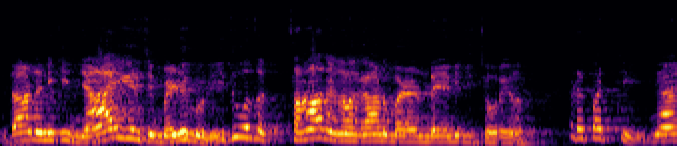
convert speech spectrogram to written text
ഇതാണ് എനിക്ക് ന്യായീകരിച്ച് മെഴുകൂൽ ഇതുപോലത്തെ സാധനങ്ങൾ കാണുമ്പോഴുണ്ട് എനിക്ക് ചൊറിയണം എടേ പറ്റി. ഞാൻ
